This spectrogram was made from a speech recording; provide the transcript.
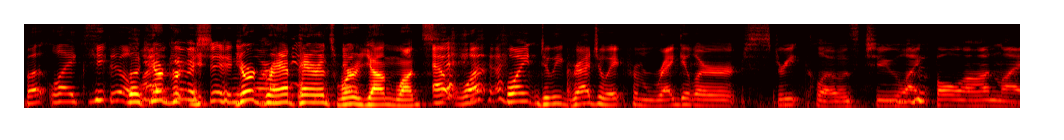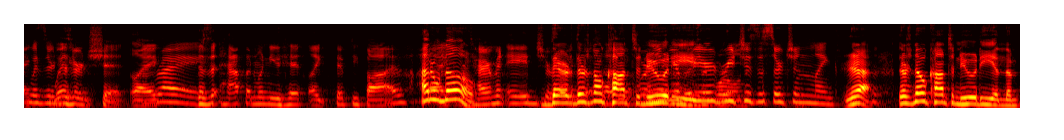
But like still, Look, your gr- a shit your grandparents were young once. At what point do we graduate from regular street clothes to like full on like Wizard- wizard, shit? Like, Right. does it happen when you hit like fifty five? I don't know. Retirement age? There- there's no what- how does it work in the continuity. Your beard reaches a certain length. Yeah, there's no continuity in the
